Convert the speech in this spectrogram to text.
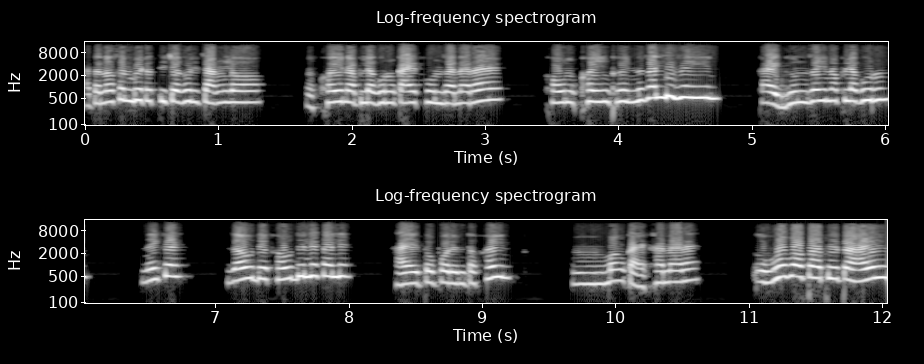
आता नसन भेटत तिच्या घरी चांगलं. खाईन आपल्या घरून काय खाऊन जाणार आहे? खाऊन खाईन खाईन चालली जाईन. काय घेऊन जाईन आपल्या घरून? नाही काय? जाऊ दे खाऊ दिले त्याला. हाय तोपर्यंत खाईन. मग काय खाणार आहे? हो बाबा ते तर आहे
